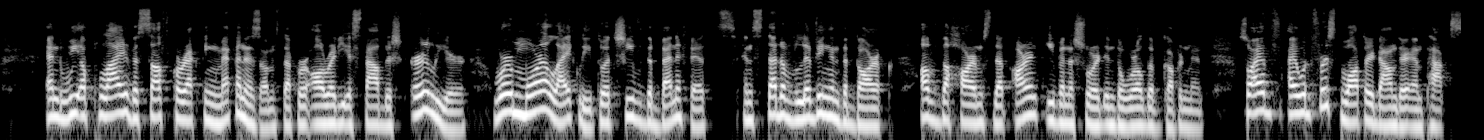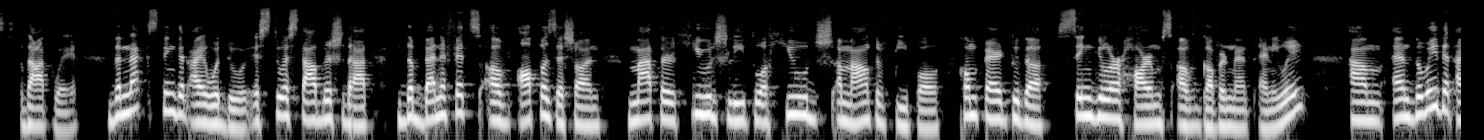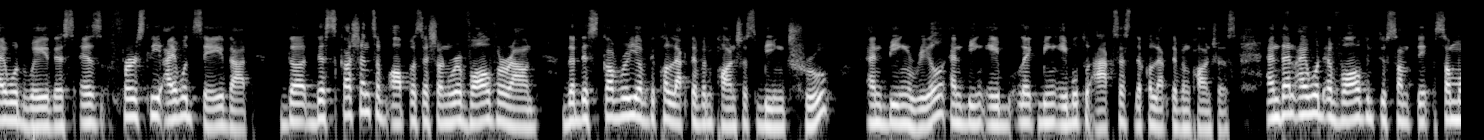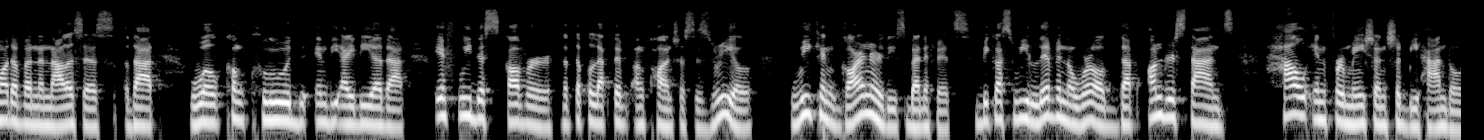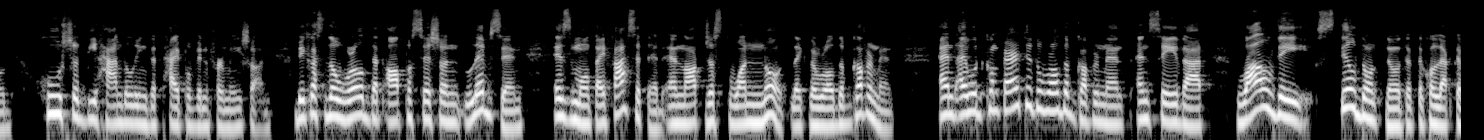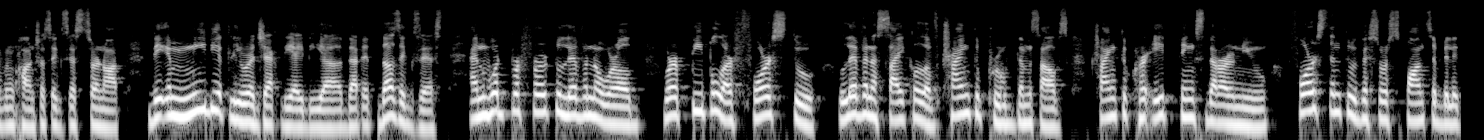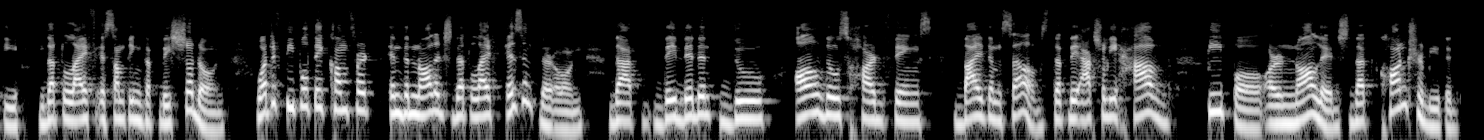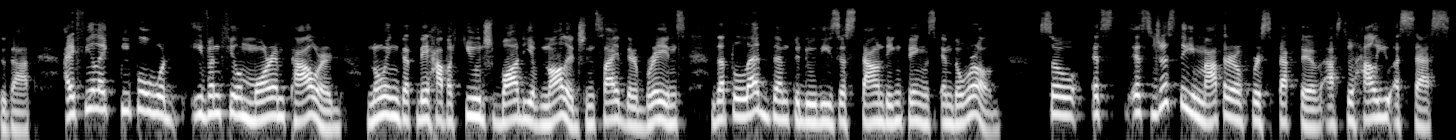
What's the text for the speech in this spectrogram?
and we apply the self correcting mechanisms that were already established earlier, we're more likely to achieve the benefits instead of living in the dark of the harms that aren't even assured in the world of government. So I've, I would first water down their impacts that way. The next thing that I would do is to establish that the benefits of opposition matter hugely to a huge amount of people compared to the singular harms of government anyway. Um, and the way that I would weigh this is firstly, I would say that the discussions of opposition revolve around the discovery of the collective unconscious being true and being real and being able like being able to access the collective unconscious. And then i would evolve into something somewhat of an analysis that will conclude in the idea that if we discover that the collective unconscious is real we can garner these benefits because we live in a world that understands how information should be handled who should be handling the type of information. Because the world that opposition lives in is multifaceted and not just one note like the world of government. And I would compare it to the world of government and say that while they still don't know that the collective unconscious exists or not, they immediately reject the idea that it does exist and would prefer to live in a world where people are forced to live in a cycle of trying to prove themselves, trying to create things that are new, forced into this responsibility that life is something that they should own. What if people take comfort in the knowledge that life isn't their own, that they didn't do all those hard things by themselves, that they actually have people or knowledge that contributed to that. I feel like people would even feel more empowered knowing that they have a huge body of knowledge inside their brains that led them to do these astounding things in the world. So it's it's just a matter of perspective as to how you assess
